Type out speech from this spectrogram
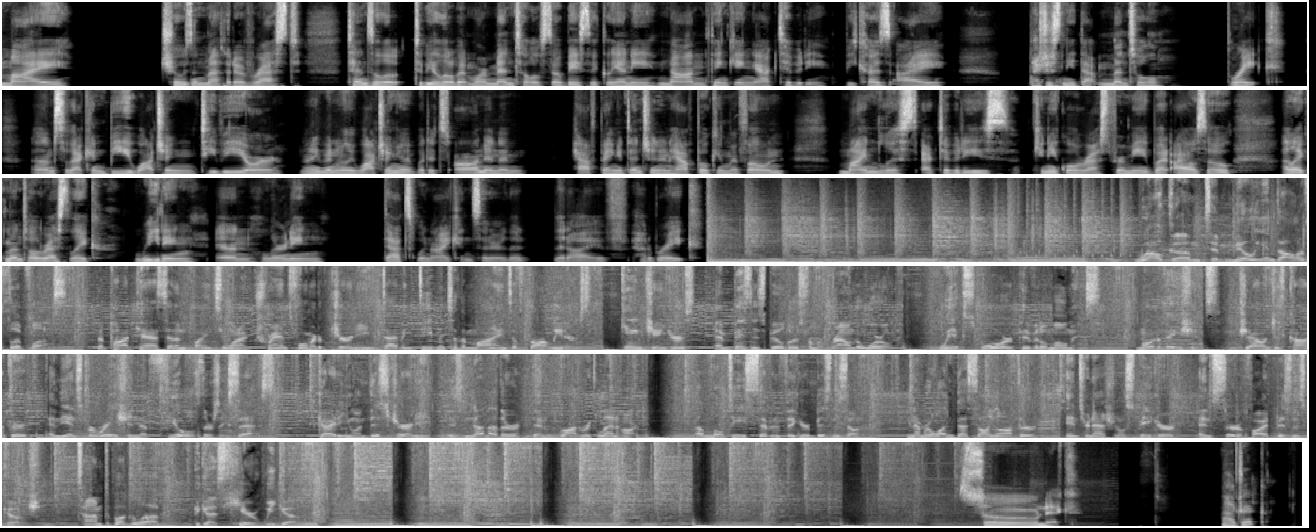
my chosen method of rest tends to be a little bit more mental. So basically, any non thinking activity, because I, I just need that mental break. Um, so that can be watching TV or not even really watching it, but it's on and I'm half paying attention and half poking my phone. Mindless activities can equal rest for me, but I also I like mental rest like reading and learning. That's when I consider that that I've had a break. Welcome to Million Dollar Flip Flops, the podcast that invites you on a transformative journey diving deep into the minds of thought leaders, game changers, and business builders from around the world. We explore pivotal moments, motivations, challenges conquered, and the inspiration that fuels their success. Guiding you on this journey is none other than Rodric Lenhart, a multi seven figure business owner, number one best selling author, international speaker, and certified business coach. Time to buckle up because here we go. So, Nick, Rodric,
